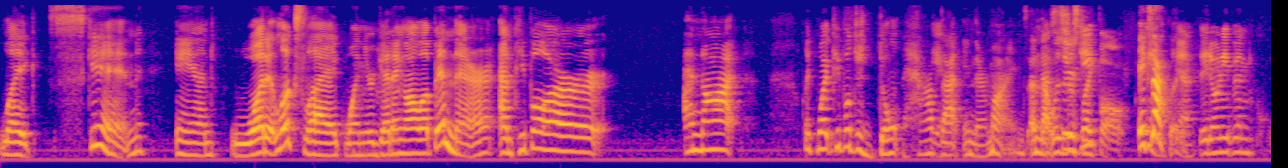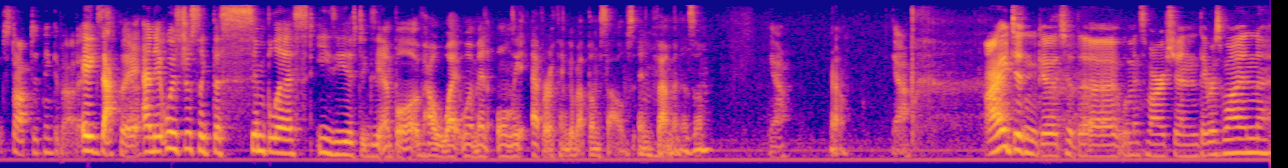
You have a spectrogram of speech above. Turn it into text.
like skin and what it looks like when you're getting all up in there and people are are not like white people just don't have yeah. that in their minds and That's that was just default. like exactly yeah they don't even stop to think about it exactly yeah. and it was just like the simplest easiest example of how white women only ever think about themselves in mm-hmm. feminism yeah yeah yeah I didn't go to the Women's March, and there was one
